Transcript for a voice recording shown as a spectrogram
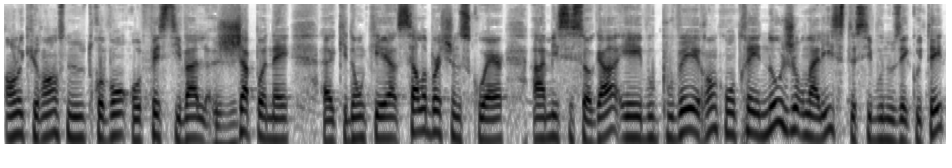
en l'occurrence, nous nous trouvons au festival japonais qui donc est à Celebration Square à Mississauga. Et vous pouvez rencontrer nos journalistes si vous nous écoutez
